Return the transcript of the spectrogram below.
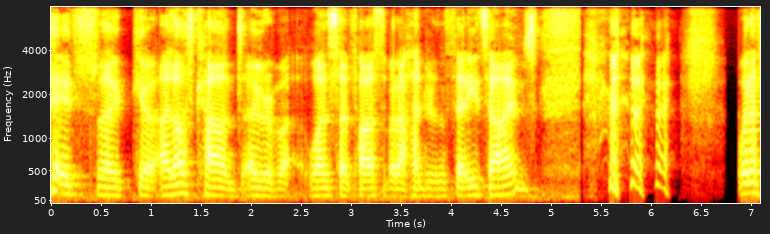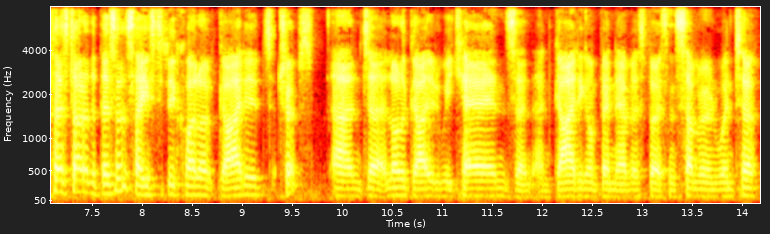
It's like uh, I lost count over about, once I passed about 130 times. When I first started the business, I used to do quite a lot of guided trips and uh, a lot of guided weekends and, and guiding on Ben Nevis, both in summer and winter.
